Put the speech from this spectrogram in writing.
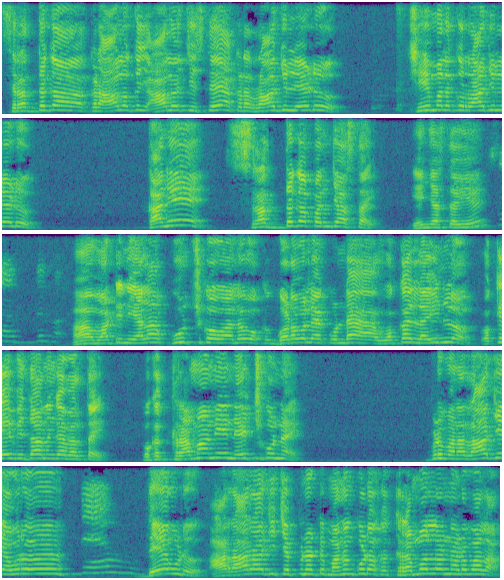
శ్రద్ధగా అక్కడ ఆలోకి ఆలోచిస్తే అక్కడ రాజు లేడు. చీమలకు రాజు లేడు. కానీ శ్రద్ధగా పనిచేస్తాయి. ఏం చేస్తాయి? వాటిని ఎలా కూర్చుకోవాలో ఒక గొడవ లేకుండా ఒక లైన్లో ఒకే విధానంగా వెళ్తాయి. ఒక క్రమాన్ని నేర్చుకున్నాయి. ఇప్పుడు మన రాజు ఎవరు? దేవుడు. ఆ రారాజు చెప్పినట్టు మనం కూడా ఒక క్రమంలో నడవాలా.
